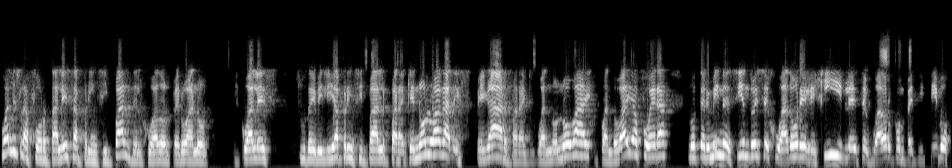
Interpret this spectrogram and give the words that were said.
¿cuál es la fortaleza principal del jugador peruano y cuál es su debilidad principal para que no lo haga despegar, para que cuando no vaya, cuando vaya afuera no termine siendo ese jugador elegible, ese jugador competitivo,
